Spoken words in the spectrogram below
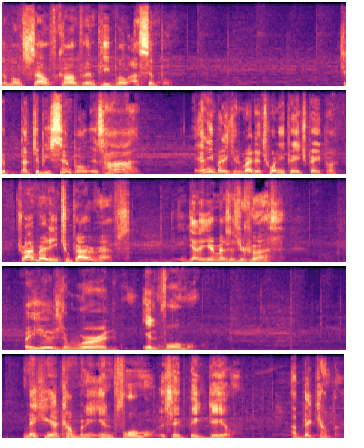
The most self-confident people are simple. To, but to be simple is hard. Anybody can write a 20-page paper. Try writing two paragraphs, getting your message across. But he used the word informal. Making a company informal is a big deal, a big company.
